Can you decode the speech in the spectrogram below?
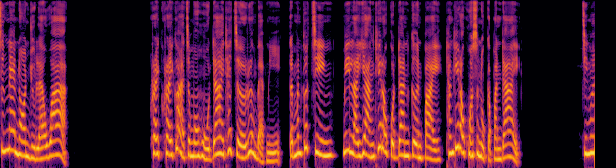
ซึ่งแน่นอนอยู่แล้วว่า ใครๆก็อาจจะโมโหได้ถ้าเจอเรื่องแบบนี้ แต่มันก็จริงมีหลายอย่างที่เรากดดันเกินไป ทั้งที่เราควรสนุกกับมันได้ จริงไหม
